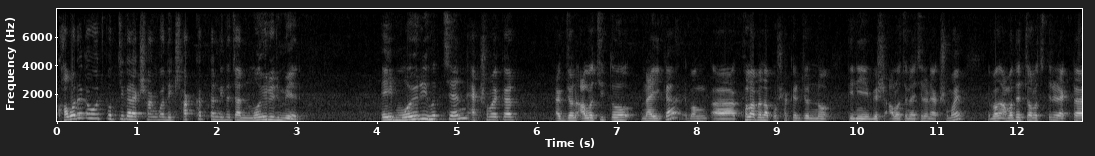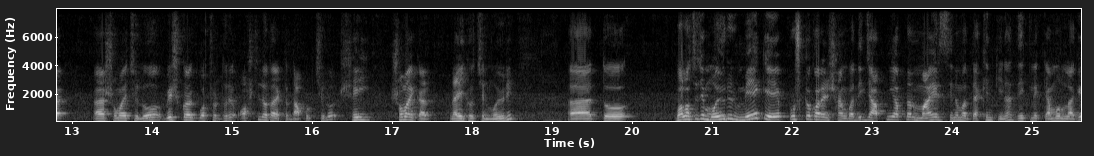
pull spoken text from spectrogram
খবরের কাগজ পত্রিকার এক সাংবাদিক সাক্ষাৎকার নিতে চান ময়ূরীর মেয়ের। এই ময়ূরী হচ্ছেন এক সময়কার একজন আলোচিত নায়িকা এবং আহ, খোলামেলা পোশাকের জন্য তিনি বেশ আলোচনায় ছিলেন এক সময় এবং আমাদের চলচ্চিত্রের একটা সময় ছিল, বেশ কয়েক বছর ধরে অশ্লীলতার একটা দাপট ছিল, সেই সময়কার নায়িক হচ্ছেন ময়ূরী। তো বলা হচ্ছে যে ময়ূরীর মেয়েকে প্রশ্ন করেন সাংবাদিক যে আপনি আপনার মায়ের সিনেমা দেখেন কি না দেখলে কেমন লাগে?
